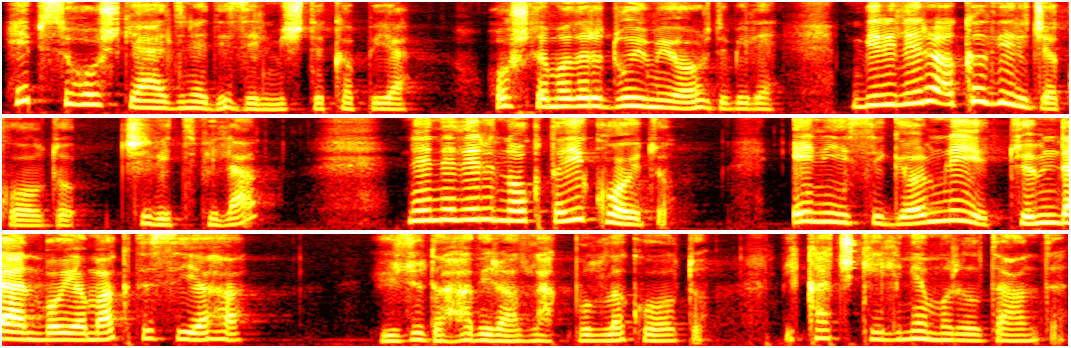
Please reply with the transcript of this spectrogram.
Hepsi hoş geldine dizilmişti kapıya. Hoşlamaları duymuyordu bile. Birileri akıl verecek oldu. Çivit filan. Neneleri noktayı koydu. En iyisi gömleği tümden boyamaktı siyaha. Yüzü daha bir allak bullak oldu. Birkaç kelime mırıldandı.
